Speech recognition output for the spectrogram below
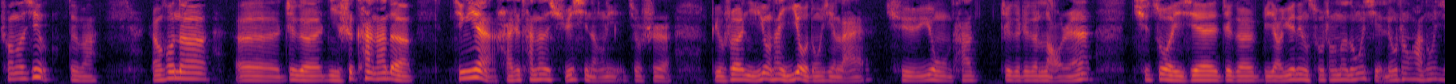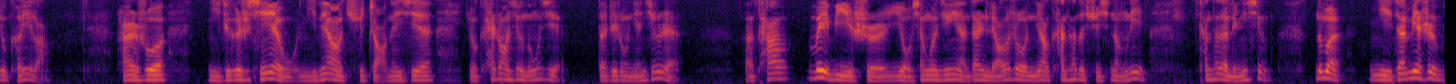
创造性，对吧？然后呢，呃，这个你是看他的经验，还是看他的学习能力？就是。比如说，你用他已有东西来去用他这个这个老人去做一些这个比较约定俗成的东西、流程化东西就可以了，还是说你这个是新业务，你一定要去找那些有开创性东西的这种年轻人啊？他未必是有相关经验，但是聊的时候你要看他的学习能力，看他的灵性。那么你在面试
